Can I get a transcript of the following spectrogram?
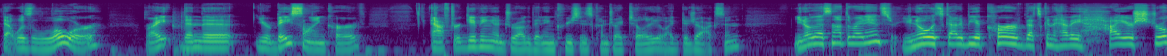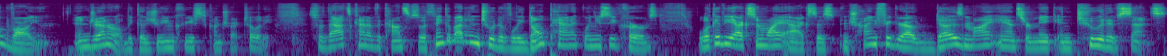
that was lower right? Then the your baseline curve after giving a drug that increases contractility like digoxin, you know that's not the right answer. You know it's got to be a curve that's going to have a higher stroke volume in general because you increased contractility. So that's kind of the concept. So think about it intuitively. Don't panic when you see curves. Look at the x and y axis and try and figure out does my answer make intuitive sense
